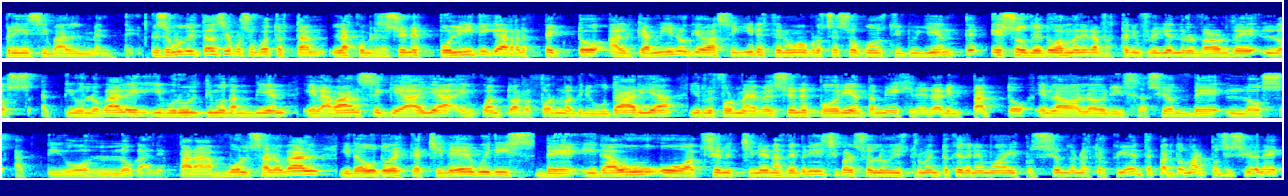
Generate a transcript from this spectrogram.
principalmente. En segunda instancia, por supuesto, están las conversaciones políticas respecto al camino que va a seguir este nuevo proceso constituyente. Eso de todas maneras va a estar influyendo en el valor de los activos locales y por último también el avance que haya en cuanto a reforma tributaria y reforma de pensiones podrían también generar impacto en la valorización de los activos locales. Para bolsa local, Itaú Toesca Chile Equities de Itaú o acciones chilenas de Principal son los instrumentos que tenemos a disposición de nuestros clientes para tomar posiciones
